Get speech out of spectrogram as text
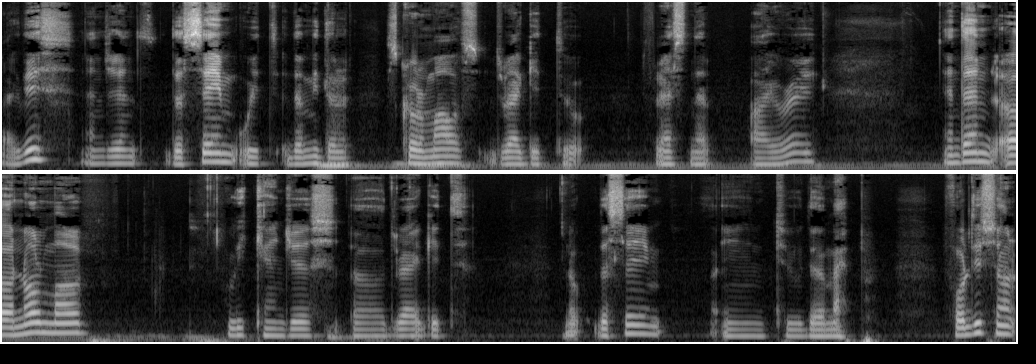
like this. And then the same with the middle scroll mouse drag it to Fresnel IOR and then uh, normal we can just uh, drag it no the same into the map for this one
